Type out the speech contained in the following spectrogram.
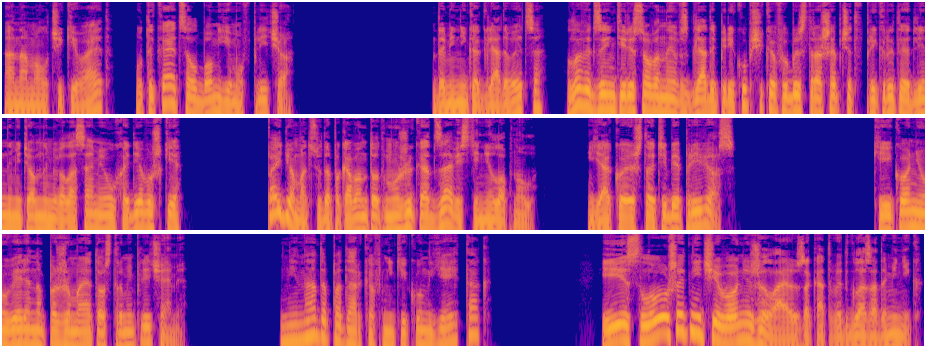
Она молча кивает, утыкается лбом ему в плечо. Доминик оглядывается, ловит заинтересованные взгляды перекупщиков и быстро шепчет в прикрытое длинными темными волосами ухо девушки «Пойдем отсюда, пока вон тот мужик от зависти не лопнул. Я кое-что тебе привез». Кейко неуверенно пожимает острыми плечами. «Не надо подарков, Никикун, я и так...» «И слушать ничего не желаю», — закатывает глаза Доминик.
